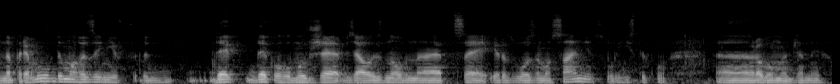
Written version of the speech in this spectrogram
напряму до магазинів, де, декого ми вже взяли знов на РЦ і розвозимо самі логістику, робимо для них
